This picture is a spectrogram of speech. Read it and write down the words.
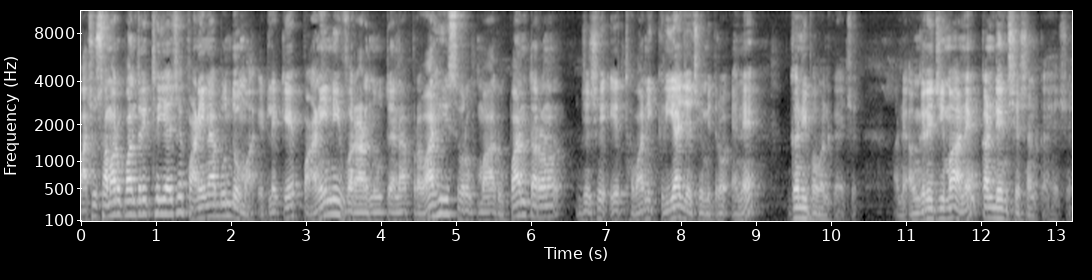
પાછું સામા રૂપાંતરિત થઈ જાય છે પાણીના બુંદોમાં. એટલે કે પાણીની વરાળનું તેના પ્રવાહી સ્વરૂપમાં રૂપાંતરણ જે છે, એ થવાની ક્રિયા જે છે મિત્રો, એને ઘનીભવન કહે છે. અને અંગ્રેજીમાં આને કન્ડેન્સેશન કહે છે.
